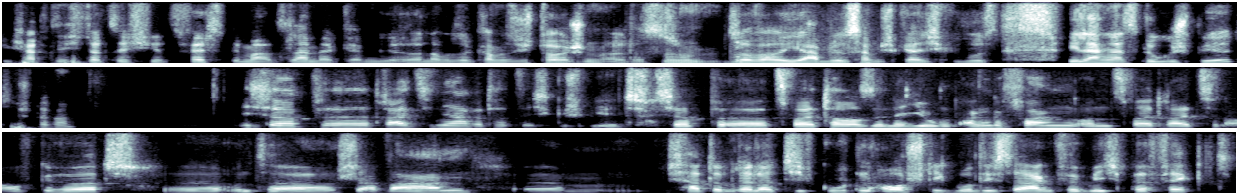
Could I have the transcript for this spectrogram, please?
Ich hatte dich tatsächlich jetzt fest immer als Linebacker im Gehirn, aber so kann man sich täuschen, weil das so, so variabel ist, habe ich gar nicht gewusst. Wie lange hast du gespielt, Stefan? Ich habe äh, 13 Jahre tatsächlich gespielt. Ich habe äh, 2000 in der Jugend angefangen und 2013 aufgehört äh, unter Javan. Ähm, ich hatte einen relativ guten Ausstieg, muss ich sagen, für mich perfekt.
